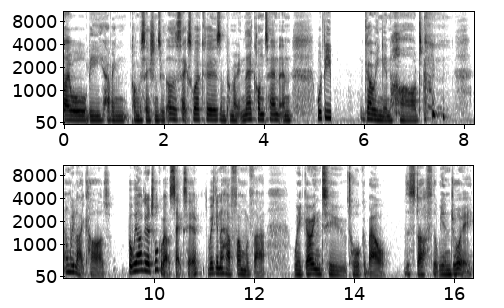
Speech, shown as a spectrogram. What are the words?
I will be having conversations with other sex workers and promoting their content and would be going in hard. and we like hard. But we are going to talk about sex here. We're going to have fun with that. We're going to talk about the stuff that we enjoy.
